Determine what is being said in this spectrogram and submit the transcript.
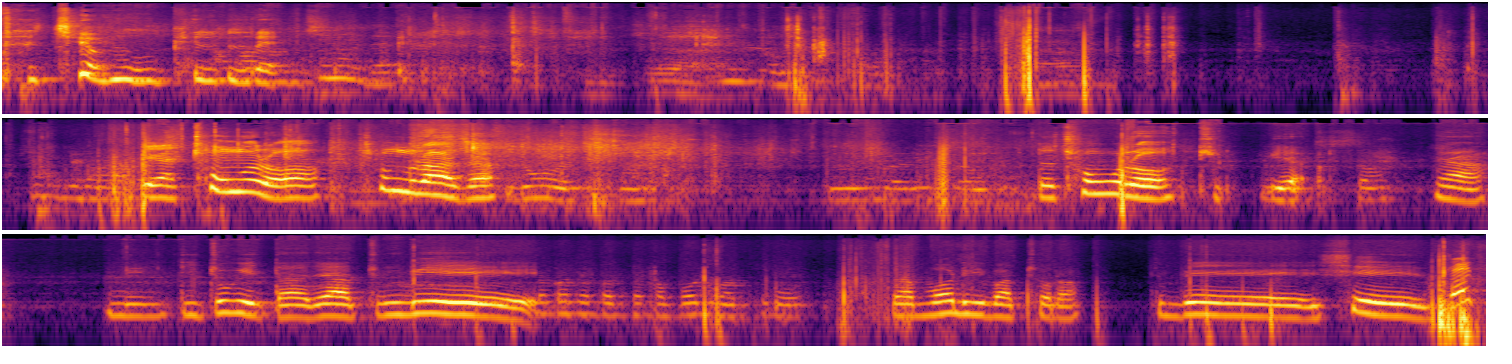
대체 뭐길래? 야 총으로 총으로 하자. 너 총으로 주, 야, 야, 니, 니 쪽에 있다. 야 준비. 야 머리 맞춰라. 준비 시작.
